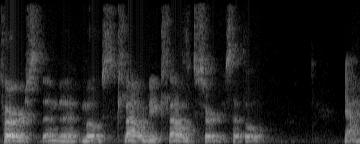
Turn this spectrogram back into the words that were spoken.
first and the most cloudy cloud service at all? Yeah,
